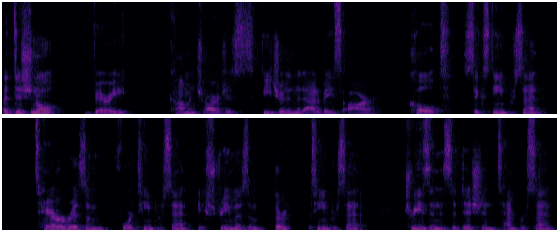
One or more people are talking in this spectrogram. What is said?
Additional very common charges featured in the database are cult, 16%, terrorism, 14%, extremism, 13%, treason and sedition, 10%,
